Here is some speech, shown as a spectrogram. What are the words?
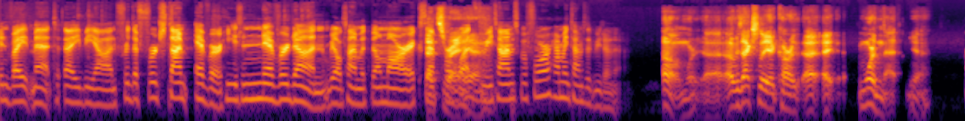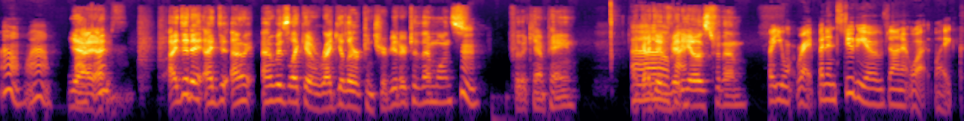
invite Matt Taibbi on for the first time ever. He's never done real time with Bill Maher except That's for right, what, yeah. three times before? How many times have you done it? oh more uh, i was actually a car uh, I, more than that yeah Oh, wow. Yeah, I- I did it. I did. I, I was like a regular contributor to them once Hmm. for the campaign. Like I did Oh, okay. videos for them, But you weren't right. But in studio, you've done it what? Like,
